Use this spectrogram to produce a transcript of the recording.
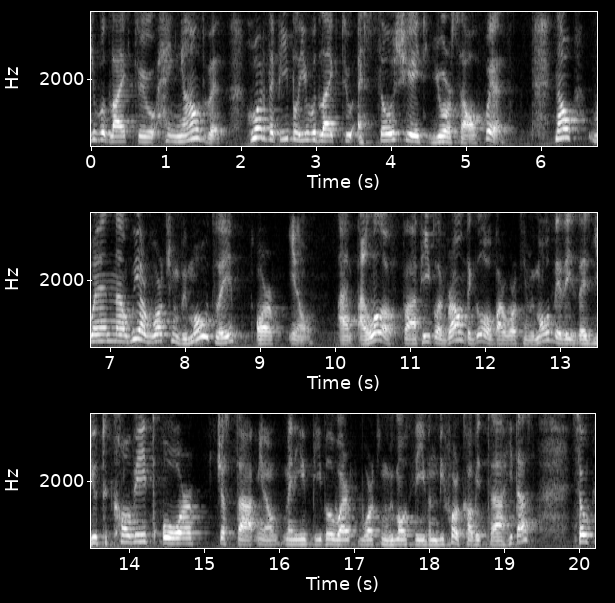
you would like to hang out with? Who are the people you would like to associate yourself with? Now, when uh, we are working remotely, or, you know, a, a lot of uh, people around the globe are working remotely these days due to COVID or just, uh, you know, many people were working remotely even before COVID uh, hit us. So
